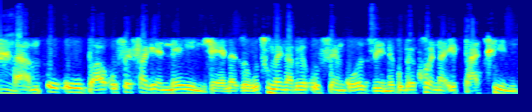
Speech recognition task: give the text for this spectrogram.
mm. um uba usefake nezindlela zokuthi uma ngabe usengozini kube khona ibutton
